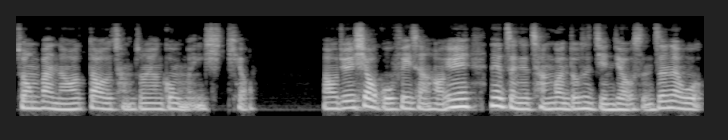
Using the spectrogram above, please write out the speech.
装扮，然后到了场中央跟我们一起跳，然后我觉得效果非常好，因为那整个场馆都是尖叫声，真的我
